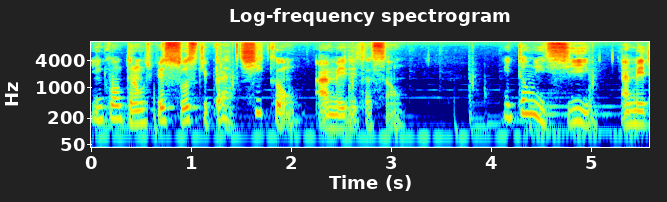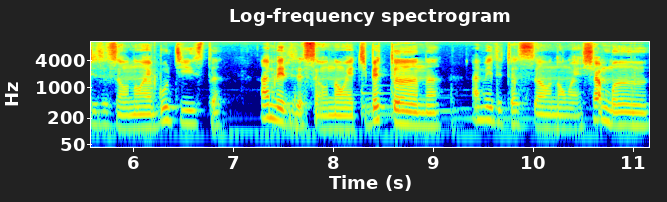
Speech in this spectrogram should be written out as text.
encontramos pessoas que praticam a meditação. Então, em si, a meditação não é budista, a meditação não é tibetana, a meditação não é xamã,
